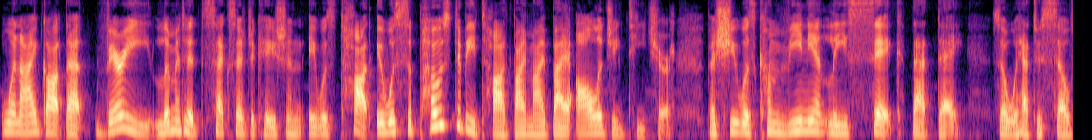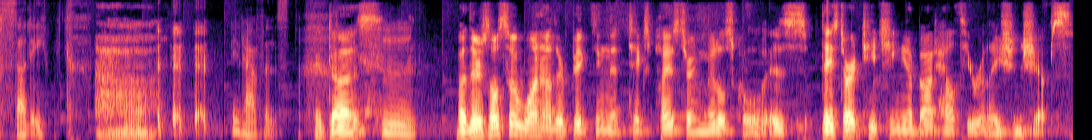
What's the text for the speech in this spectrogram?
when I got that very limited sex education, it was taught. It was supposed to be taught by my biology teacher, but she was conveniently sick that day. So we had to self study. Ah. it happens. It does. Mm. But there's also one other big thing that takes place during middle school is they start teaching you about healthy relationships.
